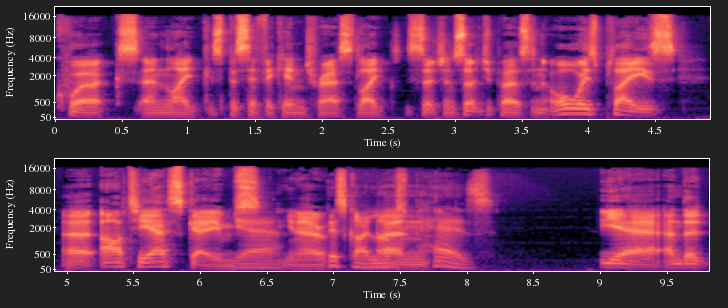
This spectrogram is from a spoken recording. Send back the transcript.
quirks and like specific interest. Like such and such a person always plays uh, RTS games. Yeah, you know this guy loves and, Pez yeah and the,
